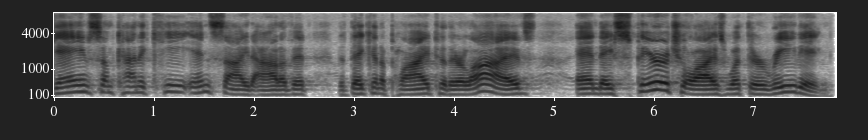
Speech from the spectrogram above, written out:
gain some kind of key insight out of it that they can apply to their lives and they spiritualize what they're reading.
